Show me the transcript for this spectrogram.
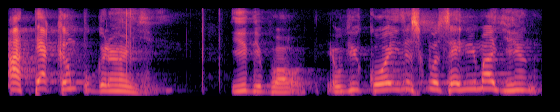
até Campo Grande e de volta. Eu vi coisas que vocês não imaginam.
